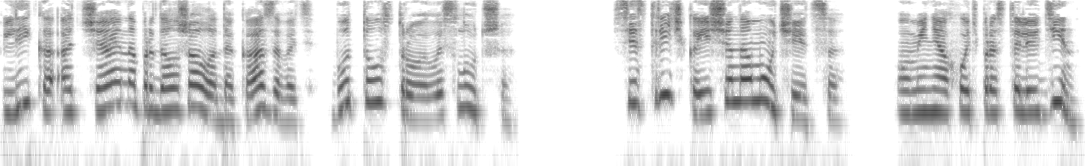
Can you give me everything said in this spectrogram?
Лика отчаянно продолжала доказывать, будто устроилась лучше. Сестричка еще намучается. У меня хоть простолюдин,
